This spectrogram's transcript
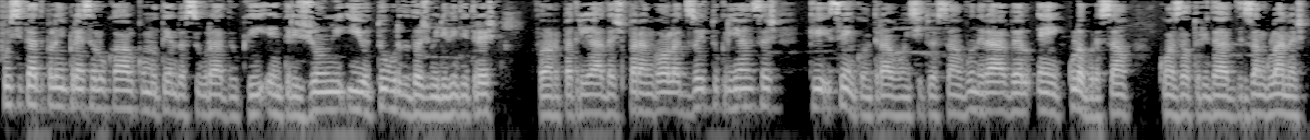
foi citado pela imprensa local como tendo assegurado que entre junho e outubro de 2023 foram repatriadas para Angola 18 crianças que se encontravam em situação vulnerável em colaboração com as autoridades angolanas.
